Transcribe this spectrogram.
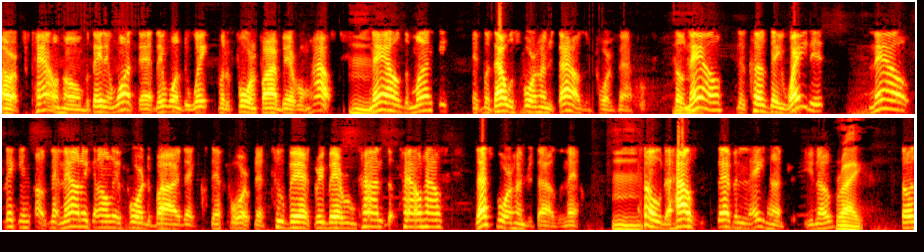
or a townhome, but they didn't want that. They wanted to wait for the four and five bedroom house. Mm. Now the money, but that was four hundred thousand, for example. So Mhm. now, because they waited, now they can uh, now they can only afford to buy that that four that two bed three bedroom condo townhouse. That's four hundred thousand now. Mhm. So the house is seven and eight hundred. You know, Right. So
